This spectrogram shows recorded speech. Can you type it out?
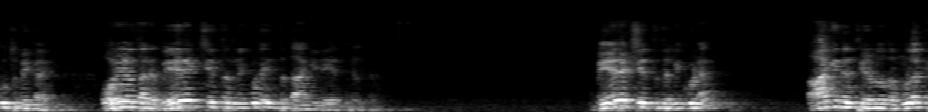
ಕೂತು ಬೇಕಾಗಿತ್ತು. ಅವ್ರು ಹೇಳ್ತಾರೆ, ಬೇರೆ ಕ್ಷೇತ್ರದಲ್ಲಿ ಕೂಡ ಇಂಥದ್ದಾಗಿದೆ ಅಂತ ಹೇಳ್ತಾರೆ. ಬೇರೆ ಕ್ಷೇತ್ರದಲ್ಲಿ ಕೂಡ ಆಗಿದೆ ಅಂತ ಹೇಳುವುದರ ಮೂಲಕ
